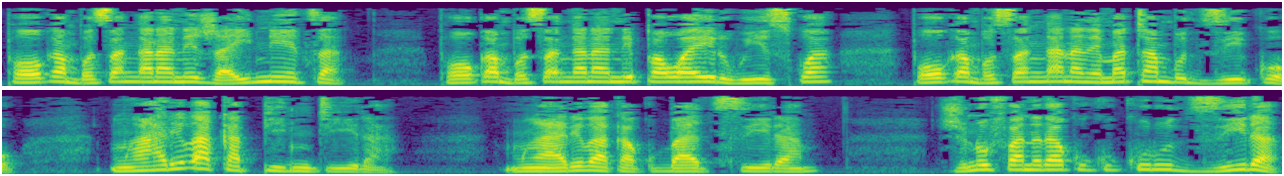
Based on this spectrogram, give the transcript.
paukambosangana nezvainetsa paukambosangana nepawairwiswa paukambosangana nematambudziko mwari vakapindira mwari vakakubatsira. Zvinofanira kukukurudzira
